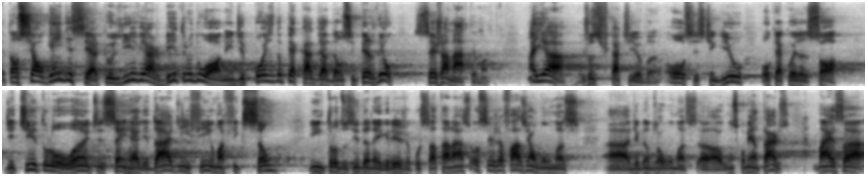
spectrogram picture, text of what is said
Então, se alguém disser que o livre-arbítrio do homem, depois do pecado de Adão, se perdeu, seja anátema. Aí a justificativa, ou se extinguiu, ou que é coisa só de título, ou antes sem realidade, enfim, uma ficção introduzida na igreja por Satanás, ou seja, fazem algumas, ah, digamos, algumas, ah, alguns comentários, mas ah,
